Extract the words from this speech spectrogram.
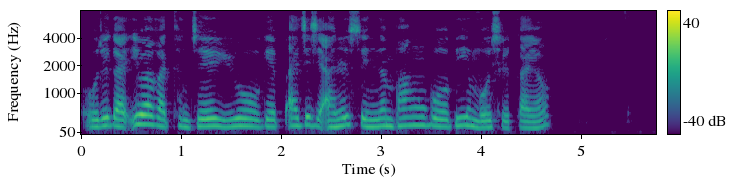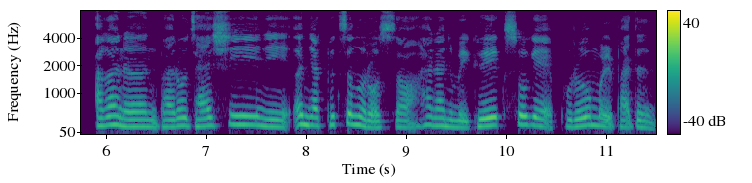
우리가 이와 같은 죄의 유혹에 빠지지 않을 수 있는 방법이 무엇일까요? 아가는 바로 자신이 언약 백성으로서 하나님의 계획 속에 부름을 받은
